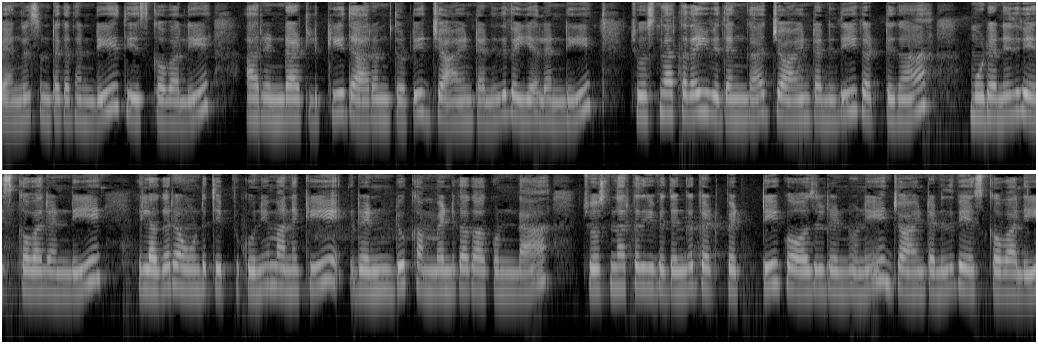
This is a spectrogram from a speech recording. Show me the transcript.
బ్యాంగిల్స్ ఉంటాయి కదండి తీసుకోవాలి. ఆ రెండాట్లకి దారంతో జాయింట్ అనేది వెయ్యాలండి. చూస్తున్నారు కదా ఈ విధంగా జాయింట్ అనేది గట్టిగా మూడు అనేది వేసుకోవాలండి. ఇలాగ రౌండ్ తిప్పుకొని మనకి రెండు కంబైన్డ్గా కాకుండా చూస్తున్నారు కదా ఈ విధంగా గట్టి పెట్టి గాజులు రెండుని జాయింట్ అనేది వేసుకోవాలి.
